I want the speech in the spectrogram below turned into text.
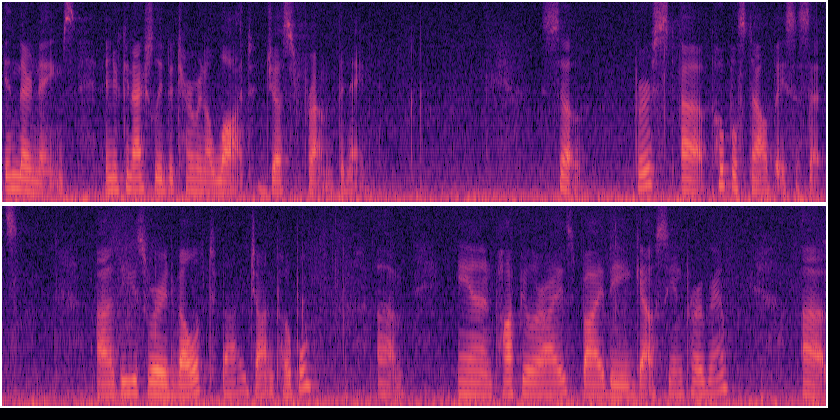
in their names. And you can actually determine a lot just from the name. So first, uh, Pople style basis sets. Uh, these were developed by John Pople um, and popularized by the Gaussian program. Uh,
